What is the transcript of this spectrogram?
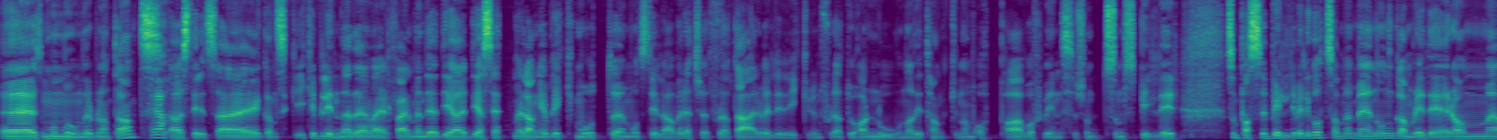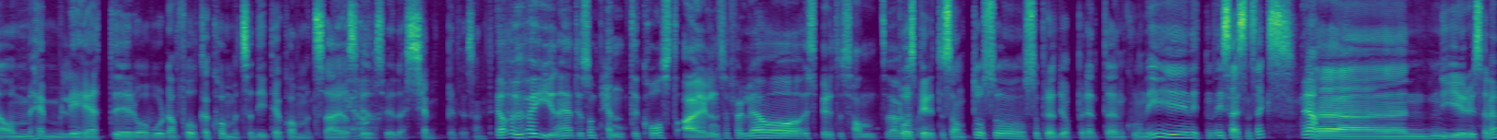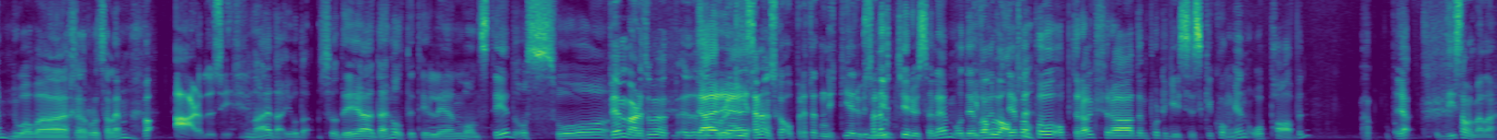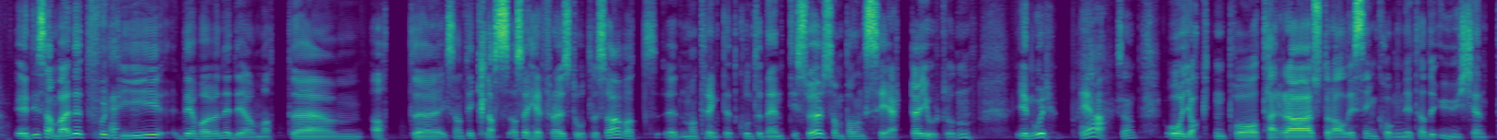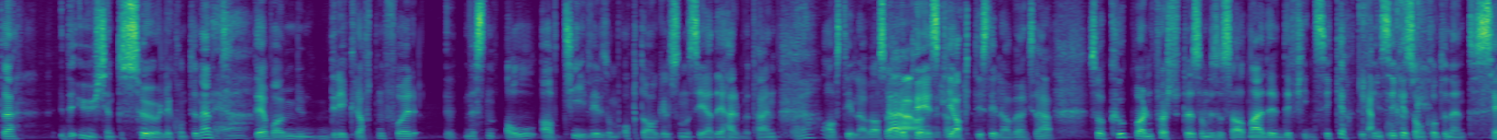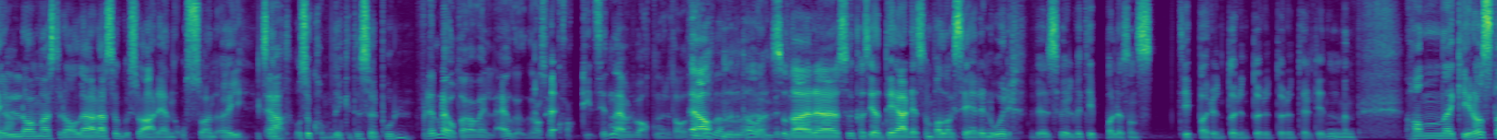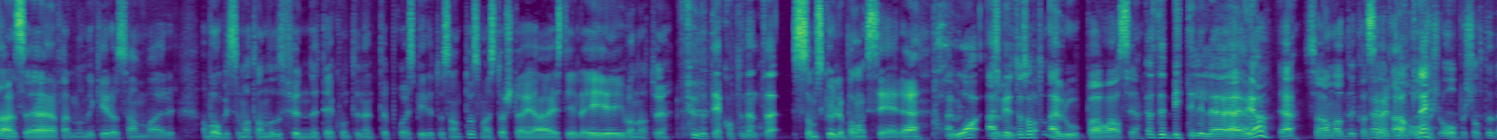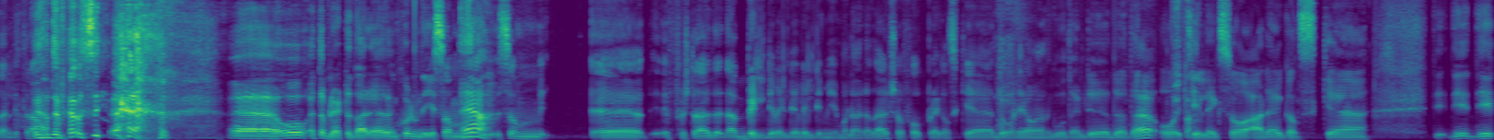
eh, mormoner blant annet Ja. har stirret seg ganske Ikke blinde, det var helt feil, men det, de, har, de har sett med lange blikk mot, eh, mot Stillehavet, rett og slett fordi at det er veldig rik grunn fordi at du har noen av de tankene om opphav og forbindelser som, som spiller Som passer veldig veldig godt sammen med noen gamle ideer om, om hemmeligheter og hvordan folk har kommet seg dit de har kommet seg, osv. osv. Det er kjempeinteressant. Ja, Øyene heter jo som Pentecost Island, selvfølgelig, og Spiritu Santo. På Spiritu Santo så, så prøvde de å opprette en koloni i, 19, i 1606. Ja. Eh, Nye Jerusalem. Nuova Jerusalem. Hva er det du sier? Nei, det er jo da. Så det, der holdt de til i en måneds tid, og så Hvem er det som altså, Det er, ønska å opprette et nytt Jerusalem? Nytt Jerusalem. Og det var, det var på oppdrag fra den portugisiske kongen og paven. Ja. De samarbeider. Eh, De samarbeidet fordi det var jo en idé om at, eh, at eh, ikke sant, i klasse, altså Helt fra Aristoteles av at man trengte et kontinent i sør som balanserte jordkloden i nord. Ja. Ikke sant? Og jakten på Terra Australis incognita, det ukjente, det ukjente sørlige kontinent, det var drivkraften for nesten all av tidlig liksom, oppdagelsen, sier jeg det i hermetegn, av Stillehavet. Altså Ja, ja, europeisk jakt i Stillehavet. Så Cook var den første som liksom sa at nei, det, det fins ikke. Det fins ikke et sånt kontinent. Selv om Australia er der, så, så er det en, også en øy. Ja. Og så kom det ikke til Sørpolen. For den ble oppdaga vel Det er jo ganske kort tid siden. Det er vel på 1800-tallet? Ja, sånn, 1800-tallet. eh, Så, å- eh, så du kan si at det er det som balanserer nord. Ellers ville vi tippa litt sånn tippa rundt og rundt og rundt, og rundt hele tiden. Men han eh, Kiros, da, Fernando Ferdinand de Kiros, han var, han var overbevist om at han hadde funnet det kontinentet på Espirito Santo, som er største øya i, Stille, i, i Vanuatu, funnet det kontinentet som skulle balansere På Espirito Santo? Europa, Europa og Asia. Altså, Det bitte lille øya? Ja, så han hadde, kan si at han overs, oversolgte den litt. Ja, Ja. det må jeg si. Eh, og etablerte der en koloni som, Ja. som eh, Først er det, det er veldig veldig, veldig mye malaria der, så folk ble ganske dårlige, og en god del de- døde. Og i tillegg så er det ganske De, de, de,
